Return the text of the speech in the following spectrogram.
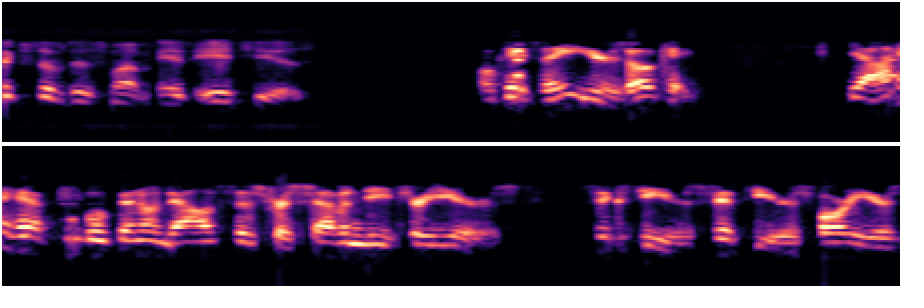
6th of this month made eight years. Okay, it's eight years. Okay. Yeah, I have people who've been on dialysis for 73 years, 60 years, 50 years, 40 years.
